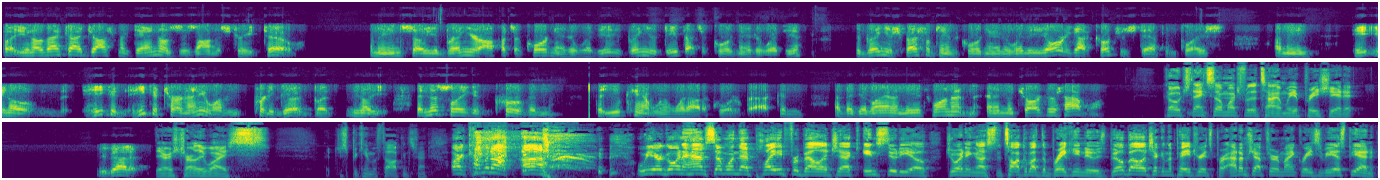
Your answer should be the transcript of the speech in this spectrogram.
But you know that guy Josh McDaniels is on the street too. I mean, so you bring your offensive coordinator with you, you bring your defensive coordinator with you, you bring your special teams coordinator with you. You already got a coaching staff in place. I mean, he, you know, he could he could turn anyone pretty good, but you know, in this league, it's proven that you can't win without a quarterback, and I think Atlanta needs one, and, and the Chargers have one. Coach, thanks so much for the time. We appreciate it. You got it. There's Charlie Weis. I just became a Falcons fan. All right, coming up, uh, we are going to have someone that played for Belichick in studio joining us to talk about the breaking news. Bill Belichick and the Patriots, per Adam Schefter and Mike Reiss of ESPN,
